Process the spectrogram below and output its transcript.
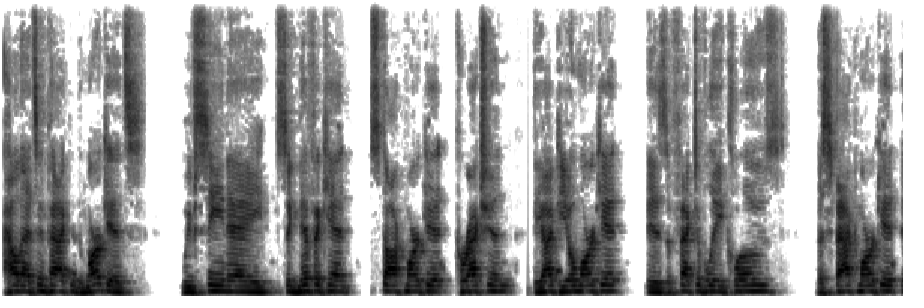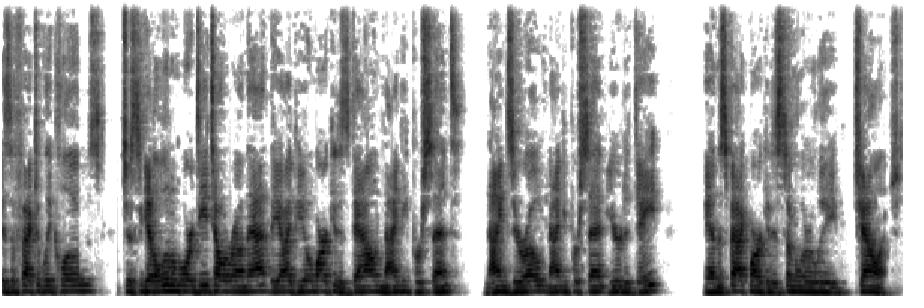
how that's impacted the markets, we've seen a significant stock market correction. The IPO market is effectively closed. The SPAC market is effectively closed. Just to get a little more detail around that, the IPO market is down 90%, 90, 90% year to date. And the SPAC market is similarly challenged.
